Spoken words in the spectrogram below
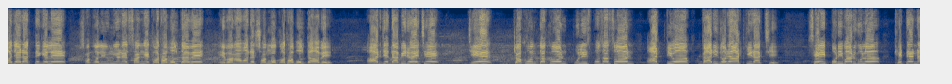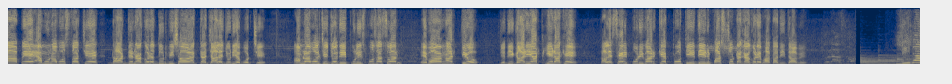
বজায় রাখতে গেলে সকল ইউনিয়নের সঙ্গে কথা বলতে হবে এবং আমাদের সঙ্গে কথা বলতে হবে। আর যে দাবি রয়েছে যে যখন তখন পুলিশ প্রশাসন আরটিও গাড়ি ধরে আটকে রাখছে, সেই পরিবারগুলো খেতে না পেয়ে এমন অবস্থা হচ্ছে, ধার দেনা করে দুর্বিষহ একটা জালে জড়িয়ে পড়ছে। আমরা বলছি যদি পুলিশ প্রশাসন এবং আরটিও যদি গাড়ি আটকিয়ে রাখে, তাহলে সেই পরিবারকে প্রতিদিন পাঁচশো টাকা করে ভাতা দিতে হবে। Leela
